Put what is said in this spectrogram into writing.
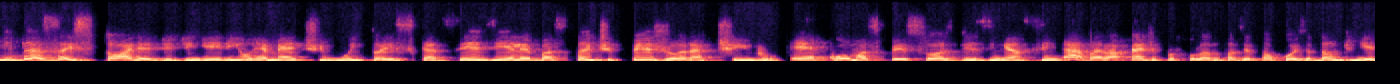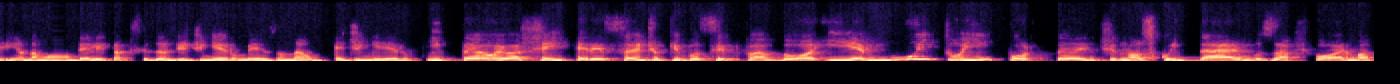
Então, essa história de dinheirinho remete muito à escassez e ele é bastante pejorativo. É como as pessoas dizem assim: ah, vai lá, pede para o fulano fazer tal coisa, dá um dinheirinho na mão dele, está precisando de dinheiro mesmo. Não, é dinheiro. Então, eu achei interessante o que você falou e é muito importante nós cuidarmos a forma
